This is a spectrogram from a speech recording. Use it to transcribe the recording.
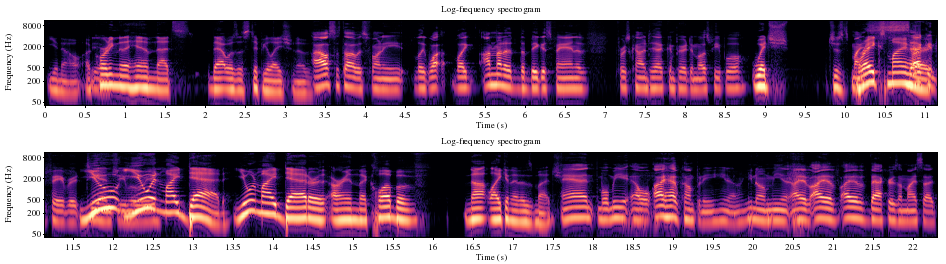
you know, according to him, that's that was a stipulation of. I also thought it was funny. Like what? Like I'm not a, the biggest fan of First Contact compared to most people. which just My breaks my second heart. favorite. You, TNG you, movie. and my dad, you and my dad are are in the club of not liking it as much. And well, me, well, I have company. You know, you know me. I have, I have, I have backers on my side.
